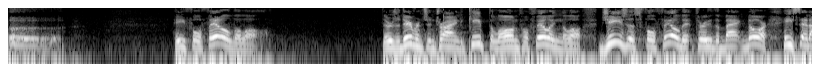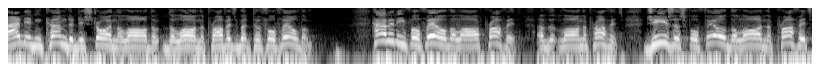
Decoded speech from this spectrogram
he fulfilled the law. There's a difference in trying to keep the law and fulfilling the law. Jesus fulfilled it through the back door. He said, I didn't come to destroy the law, the, the law and the prophets, but to fulfill them. How did he fulfill the law of prophets, of the law and the prophets? Jesus fulfilled the law and the prophets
